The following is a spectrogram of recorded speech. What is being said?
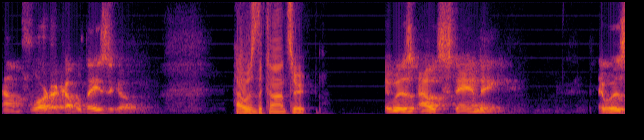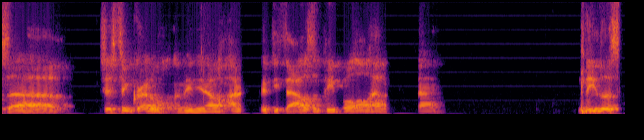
out in Florida a couple days ago. How was the concert? It was outstanding. It was uh, just incredible. I mean, you know, 150,000 people all having a good time. Needless to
